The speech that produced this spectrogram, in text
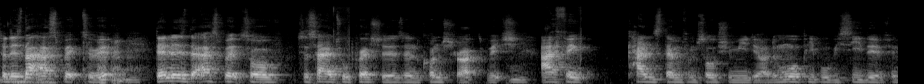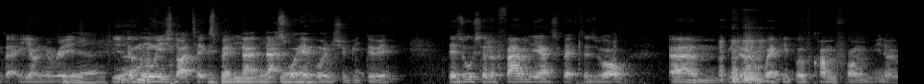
So there's that aspect to it. Then there's the aspects of societal pressures and construct, which I think can stem from social media. The more people we see doing things at a younger age, Yeah. Yeah. the more you start to expect Believe that it, that's what yeah. everyone should be doing. There's also the family aspect as well. Um, you know, where people have come from, you know,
